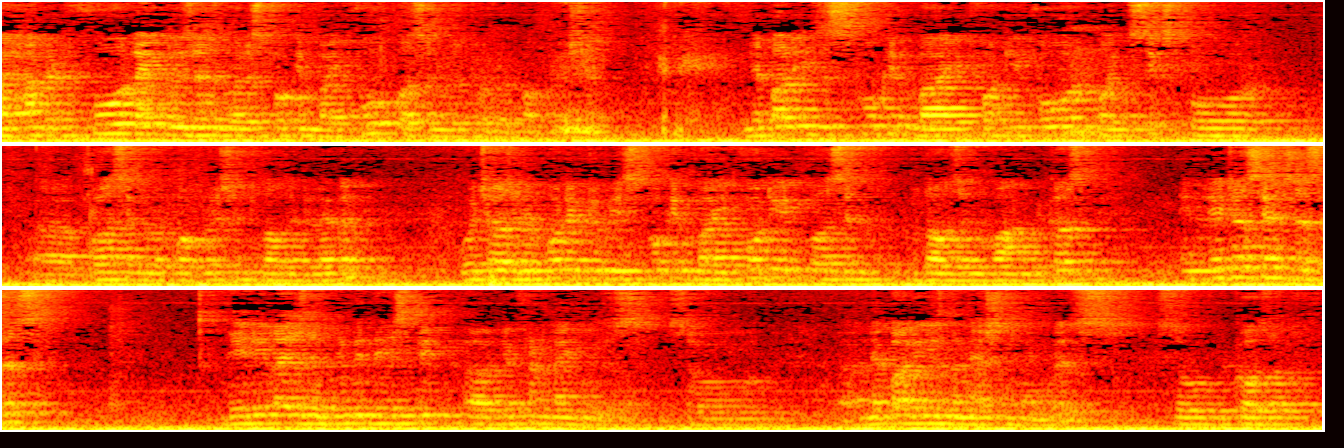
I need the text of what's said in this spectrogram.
104 languages were spoken by 4% of the total population. Nepali is spoken by 44.64 uh, percent of the population in 2011, which was reported to be spoken by 48% in 2001 because in later censuses they realized that maybe they speak uh, different languages. So uh, Nepali is the national language. So because of uh,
